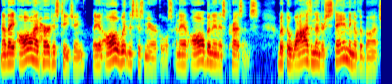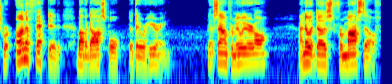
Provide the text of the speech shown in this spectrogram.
Now, they all had heard his teaching, they had all witnessed his miracles, and they had all been in his presence. But the wise and understanding of the bunch were unaffected by the gospel that they were hearing. That sound familiar at all? I know it does for myself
